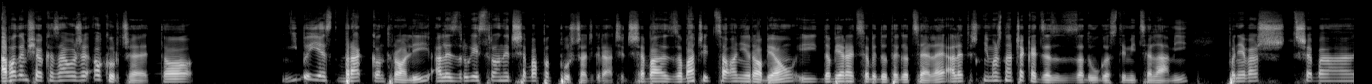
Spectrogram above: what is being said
A potem się okazało, że o kurczę, to niby jest brak kontroli, ale z drugiej strony trzeba podpuszczać graczy. Trzeba zobaczyć, co oni robią i dobierać sobie do tego cele, ale też nie można czekać za, za długo z tymi celami, ponieważ trzeba,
